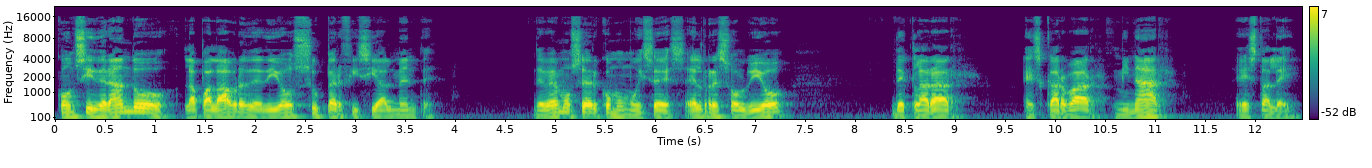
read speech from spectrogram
considerando la palabra de Dios superficialmente. Debemos ser como Moisés. Él resolvió declarar, escarbar, minar esta ley.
